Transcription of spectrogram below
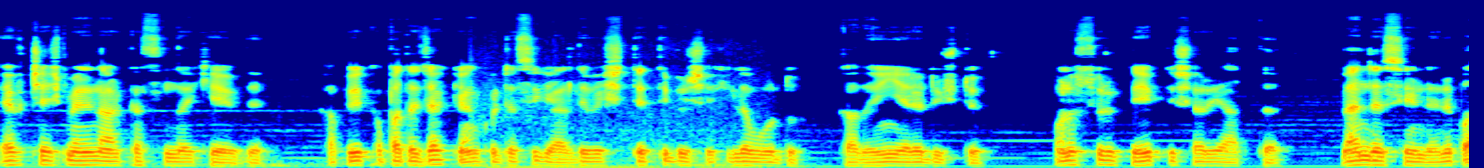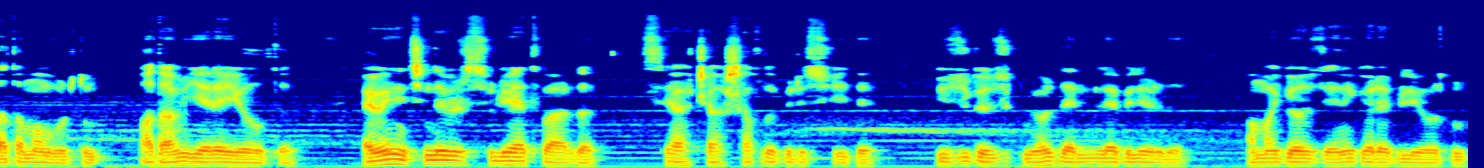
Ev çeşmenin arkasındaki evdi. Kapıyı kapatacakken kocası geldi ve şiddetli bir şekilde vurdu. Kadın yere düştü. Onu sürükleyip dışarıya attı. Ben de sinirlenip adama vurdum. Adam yere yığıldı. Evin içinde bir silüet vardı. Siyah çarşaflı birisiydi. Yüzü gözükmüyor denilebilirdi. Ama gözlerini görebiliyordum.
